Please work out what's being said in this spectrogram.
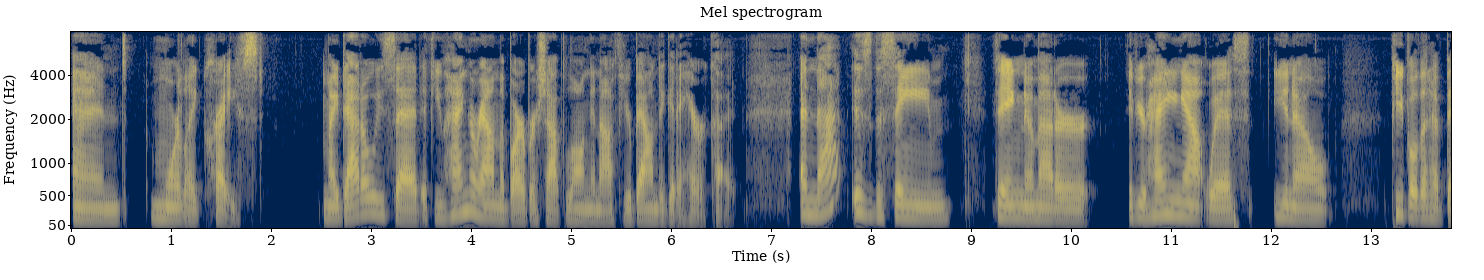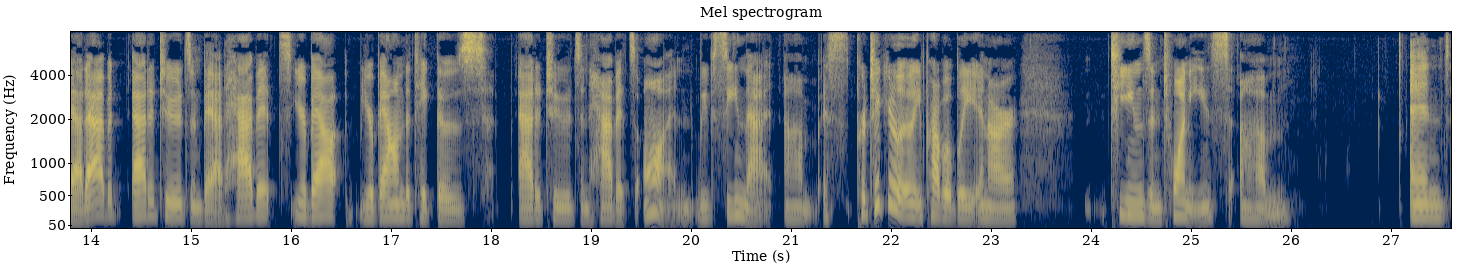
and more like Christ. My dad always said, if you hang around the barbershop long enough, you're bound to get a haircut. And that is the same thing no matter if you're hanging out with, you know, people that have bad ab- attitudes and bad habits, you're bound you're bound to take those attitudes and habits on. We've seen that, um, particularly probably in our teens and 20s. Um, and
